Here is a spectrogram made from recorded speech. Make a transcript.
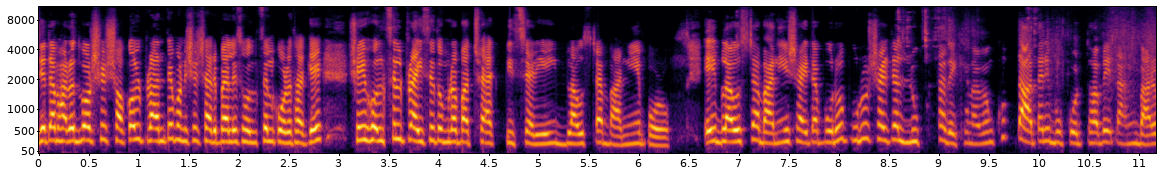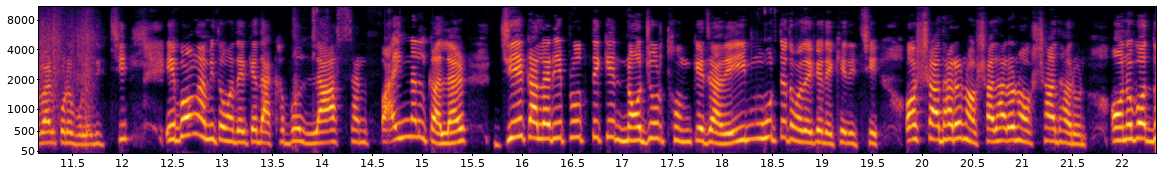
যেটা ভারতবর্ষের সকল প্রান্তে মনীষা শাড়ি প্যালেস হোলসেল করে থাকে, সেই হোলসেল প্রাইসে তোমরা পাচ্ছ এক পিস শাড়ি। এই ব্লাউজটা বানিয়ে পরো। এই ব্লাউজটা বানিয়ে শাড়িটা পরো। পুরো শাড়িটার লুকটা দেখে নাও এবং খুব তাড়াতাড়ি বুক করতে হবে, এটা আমি বারবার করে বলে দিচ্ছি। এবং আমি তোমাদেরকে দেখাবো লাস্ট অ্যান্ড ফাইনাল কালার যে কালারে প্রত্যেকে নজর থমকে যাবে। এই মুহূর্তে তোমাদেরকে দেখে দিচ্ছি, অসাধারণ অসাধারণ অসাধারণ, অনবদ্য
